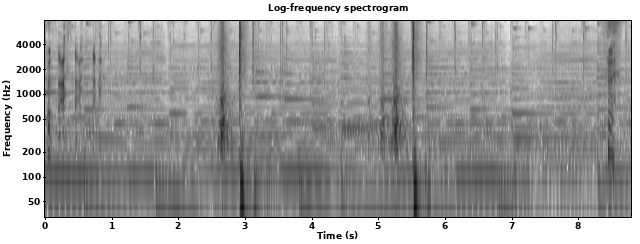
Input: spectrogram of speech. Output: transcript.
Ha ha ha! Oh!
